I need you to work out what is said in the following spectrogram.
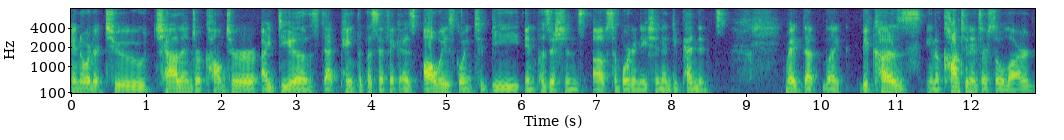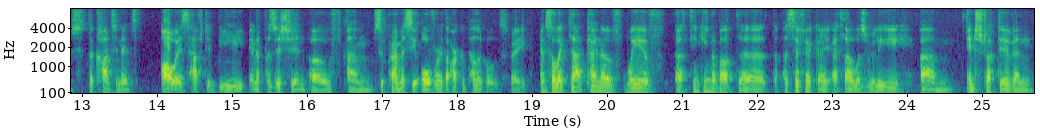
in order to challenge or counter ideas that paint the pacific as always going to be in positions of subordination and dependence right? That like because you know continents are so large the continents always have to be in a position of um, supremacy over the archipelagos right? And so like that kind of way of uh, thinking about the the pacific i, I thought was really um, instructive. And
